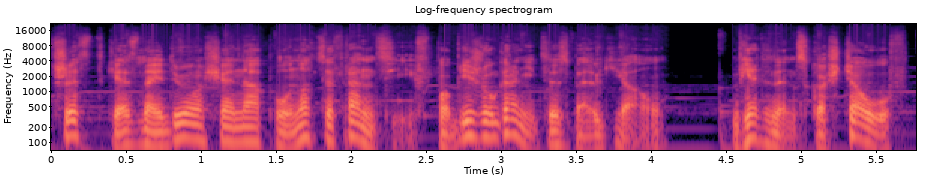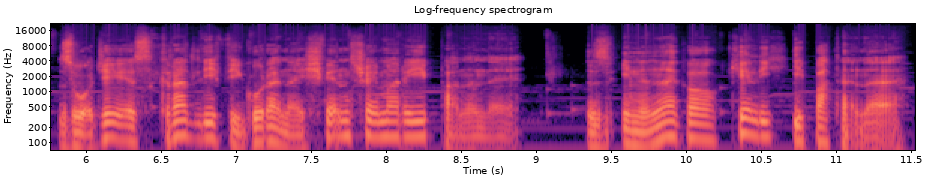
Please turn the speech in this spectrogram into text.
Wszystkie znajdują się na północy Francji, w pobliżu granicy z Belgią. W jednym z kościołów złodzieje skradli figurę Najświętszej Maryi Panny, z innego kielich i patenę.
